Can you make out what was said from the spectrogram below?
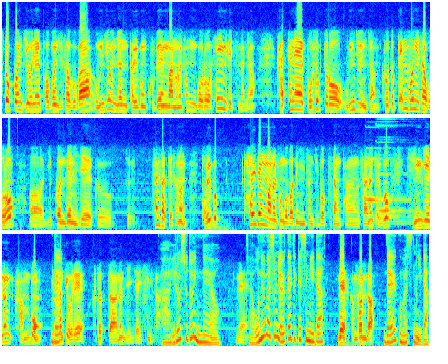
수도권 지원의 법원 주사부가 음주운전 벌금 900만 원을 선고로 해임이 됐지만요. 같은 해 고속도로 음주운전 그것도 뺑소니 사고로 어 입건된 이제 그 저, 판사께서는 벌금 800만 원을 선고받은 인천지법 부장판사는 결국 징계는 감봉 네. 4개월에 그쳤다는 얘기가 있습니다. 아, 이럴 수도 있네요. 네, 자, 오늘 말씀 여기까지 듣겠습니다. 네 감사합니다. 네, 고맙습니다.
